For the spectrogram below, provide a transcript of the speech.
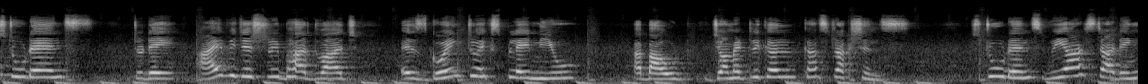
students. Today I Vijayshri Bhardwaj is going to explain you about geometrical constructions. Students, we are studying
